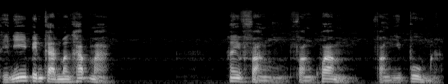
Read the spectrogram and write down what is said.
ทีนี้เป็นการบังคับหมาก ให้ฝั่งฝั่งคว่ำฝั่งอีปุ่มนะ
